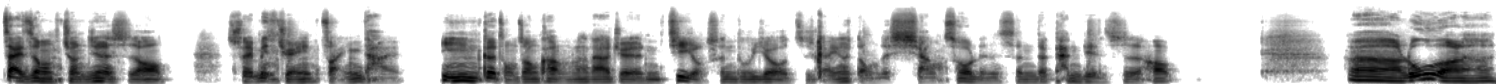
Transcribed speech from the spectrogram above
在这种窘境的时候，随便选一转一台，因应各种状况，让大家觉得你既有深度又有质感，又懂得享受人生的看电视。哈，啊，如果呢，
